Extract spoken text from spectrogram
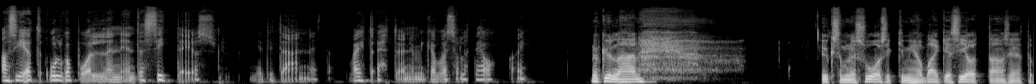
asiat ulkopuolelle, niin entäs sitten, jos mietitään näistä vaihtoehtoja, niin mikä voisi olla tehokkain? No kyllähän yksi semmoinen suosikki, mihin on vaikea sijoittaa, on se, että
